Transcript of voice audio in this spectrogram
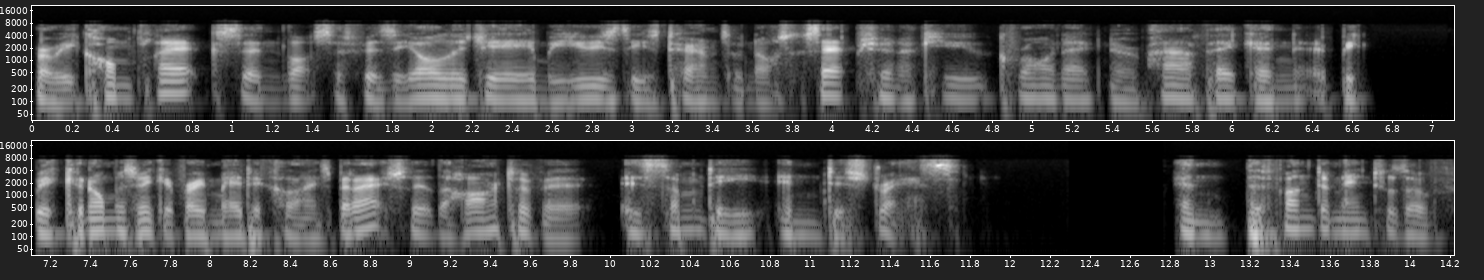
very complex and lots of physiology, and we use these terms of nociception, acute, chronic, neuropathic, and be, we can almost make it very medicalized. But actually, at the heart of it is somebody in distress. And the fundamentals of,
